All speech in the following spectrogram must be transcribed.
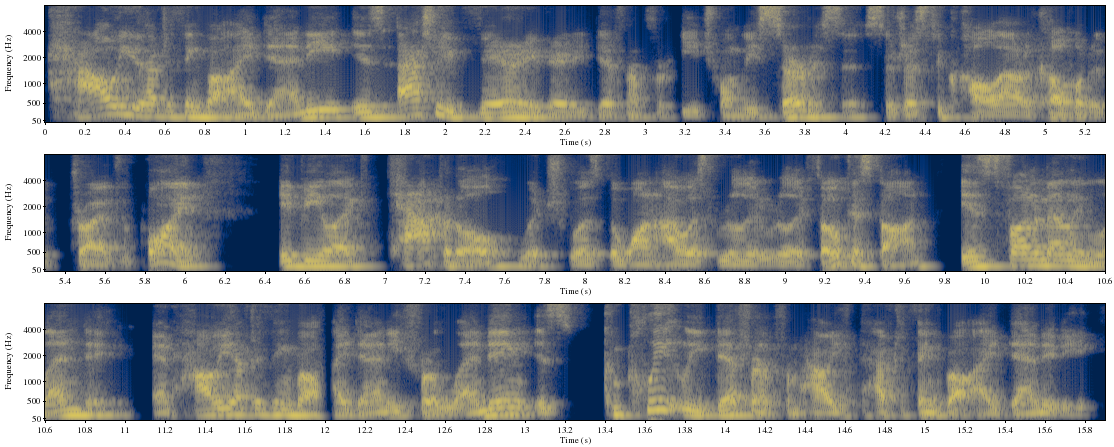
how you have to think about identity is actually very, very different for each one of these services. So just to call out a couple to drive the point, it'd be like capital, which was the one I was really, really focused on, is fundamentally lending. And how you have to think about identity for lending is completely different from how you have to think about identity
